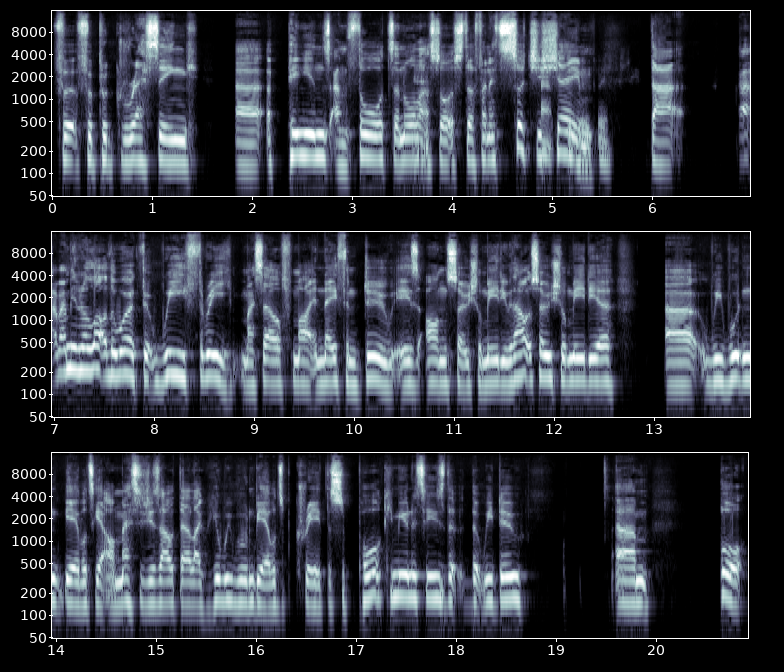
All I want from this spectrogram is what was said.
for for progressing uh, opinions and thoughts and all yeah. that sort of stuff. And it's such a Absolutely. shame that I mean, a lot of the work that we three, myself, Martin, Nathan, do is on social media. Without social media, uh, we wouldn't be able to get our messages out there. Like we wouldn't be able to create the support communities that that we do. Um, but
